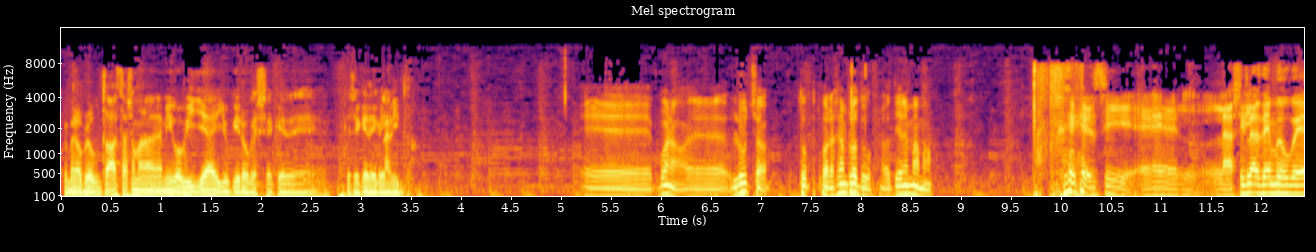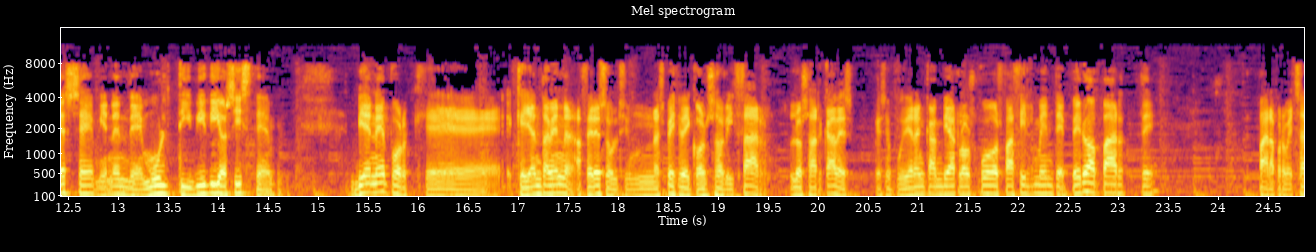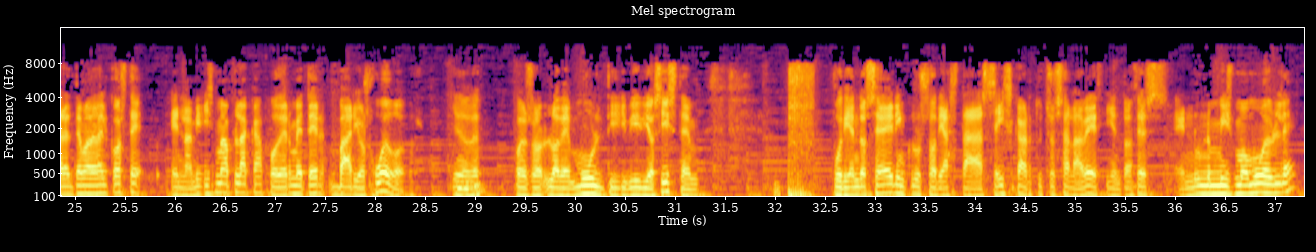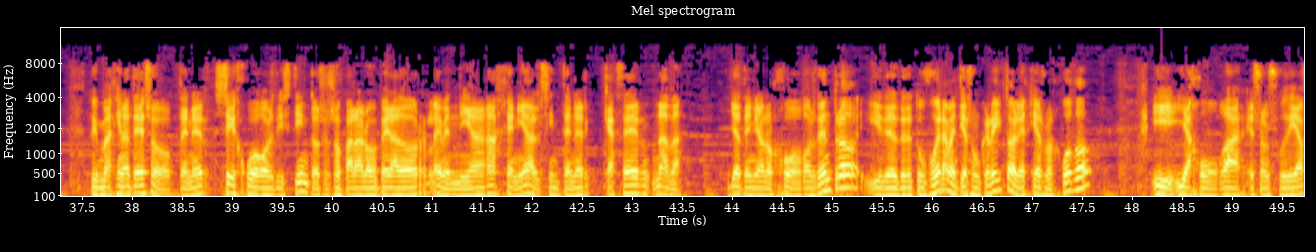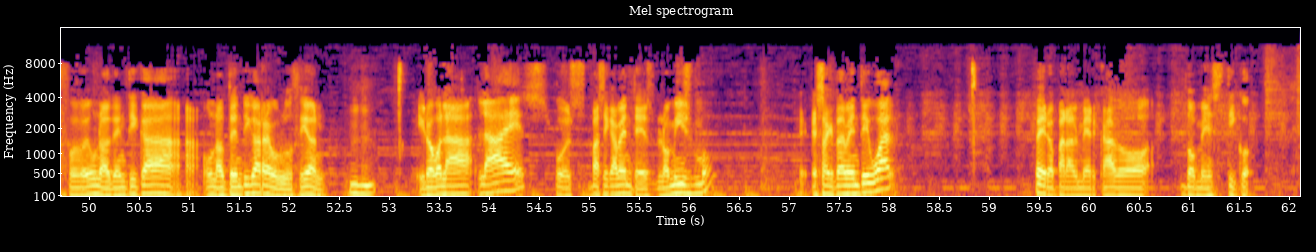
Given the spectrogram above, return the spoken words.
Que me lo preguntaba esta semana mi amigo Villa y yo quiero que se quede, que se quede clarito. Eh, bueno, eh, Lucho, tú, por ejemplo tú, lo tienes mamá. Sí, el- las siglas de MVS vienen de Multivideo System. Viene porque querían también hacer eso, una especie de consolizar los arcades, que se pudieran cambiar los juegos fácilmente, pero aparte, para aprovechar el tema del coste, en la misma placa poder meter varios juegos. Y entonces, pues lo de Multivideo System pff, pudiendo ser incluso de hasta seis cartuchos a la vez. Y entonces en un mismo mueble tú imagínate eso tener seis juegos distintos. Eso para el operador le venía genial sin tener que hacer nada. Ya tenía los juegos dentro y desde tu fuera metías un crédito elegías el juego y, y a jugar. Eso en su día fue una auténtica una auténtica revolución. Y luego la, la AES, pues básicamente es lo mismo, exactamente igual, pero para el mercado doméstico.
